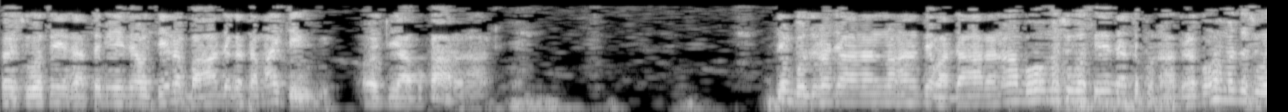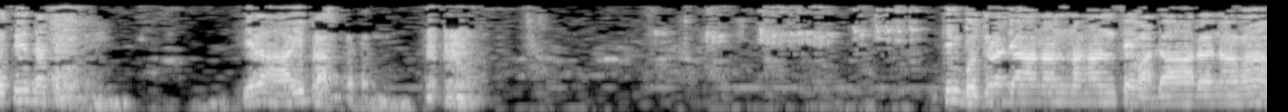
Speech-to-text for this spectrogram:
ඒ සුවසේ සැතපීමේ තියෙන බාධක තමයි කිව්වේ. ඔය කියාපු කාරණාට. ඉතින් බුදුරජාණන් වහන්සේ වදාරනවා බොහොම සුවසේ දසපුණා කියලා. කොහොමද සුවසේ දසපුණේ? කියලා ආයි ප්‍රශ්න කරනවා. ඉතින් බුදුරජාණන් වහන්සේ වදාරනවා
